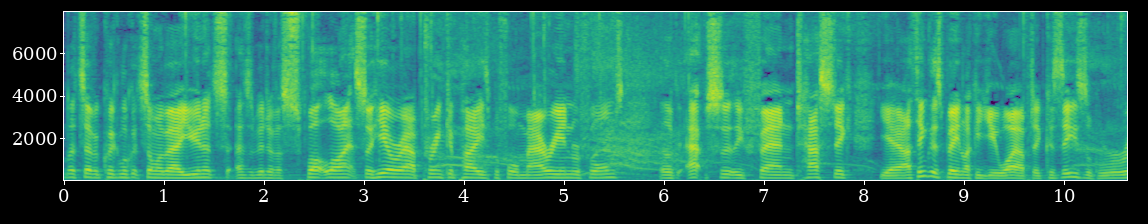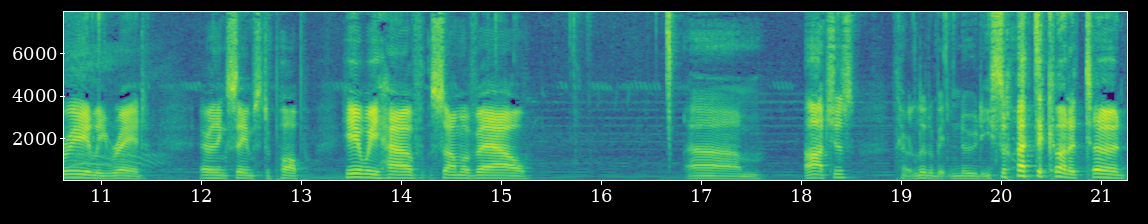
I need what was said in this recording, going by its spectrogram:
Let's have a quick look at some of our units as a bit of a spotlight. So here are our Principes before Marian reforms. They look absolutely fantastic. Yeah, I think there's been like a UI update because these look really red. Everything seems to pop. Here we have some of our um, archers. They're a little bit nudie, so I had to kind of turn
